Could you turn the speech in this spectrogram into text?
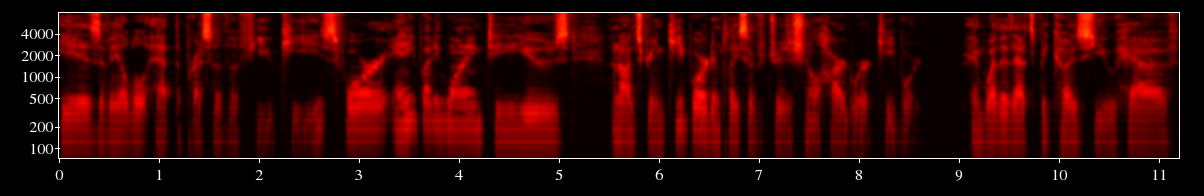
is available at the press of a few keys for anybody wanting to use an on screen keyboard in place of a traditional hardware keyboard. And whether that's because you have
